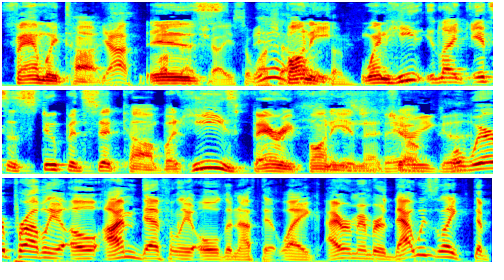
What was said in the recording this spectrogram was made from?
Family Ties Yeah, love that is show. I used to watch yeah. that all the funny when he like it's a stupid sitcom, but he's very funny He's in that very show. good. Well, we're probably oh, I'm definitely old enough that like I remember that was like the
